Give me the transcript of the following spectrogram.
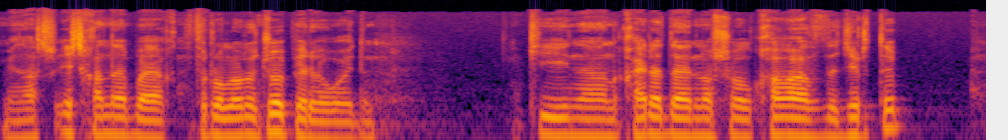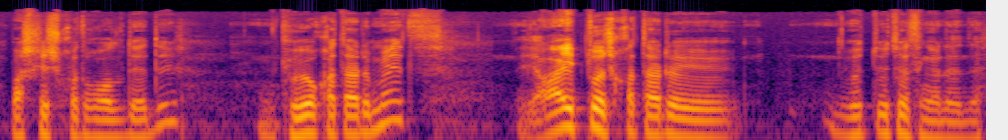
мен эч кандай баягы суроолоруна жооп бербей койдум. Кийин анан кайрадан ошол кагазды жыртып башка иш козголду деди. Күбө катары эмес айыптоочу катары өтөсүңөр деди.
